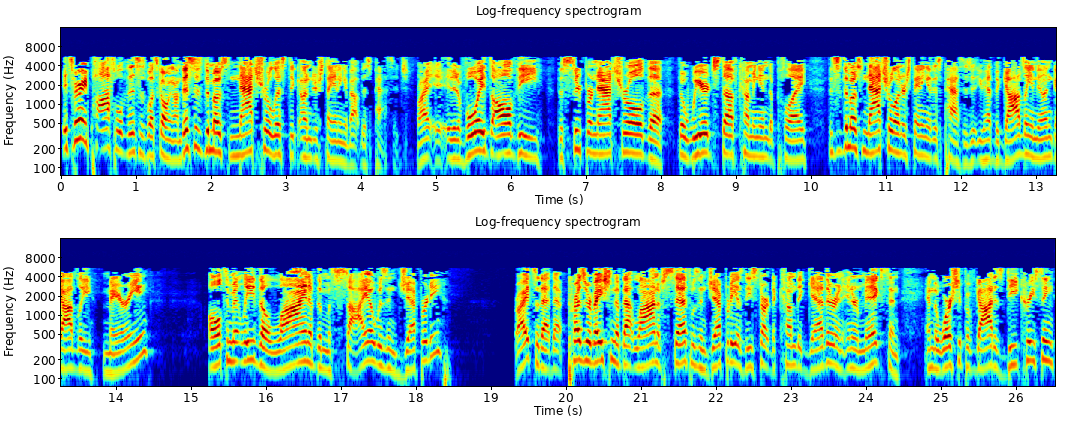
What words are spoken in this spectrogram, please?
it's very possible that this is what's going on. This is the most naturalistic understanding about this passage, right? It, it avoids all the the supernatural, the, the weird stuff coming into play. This is the most natural understanding of this passage that you have the godly and the ungodly marrying. Ultimately, the line of the Messiah was in jeopardy. Right? So that, that preservation of that line of Seth was in jeopardy as these start to come together and intermix and, and the worship of God is decreasing.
